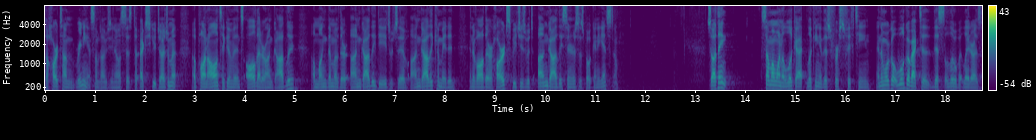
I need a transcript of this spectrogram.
a hard time reading it sometimes, you know. It says to execute judgment upon all and to convince all that are ungodly, among them of their ungodly deeds, which they have ungodly committed, and of all their hard speeches, which ungodly sinners have spoken against them. So I think some I want to look at, looking at this verse 15, and then we'll go, we'll go back to this a little bit later as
